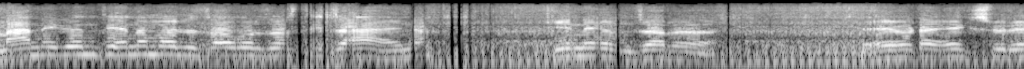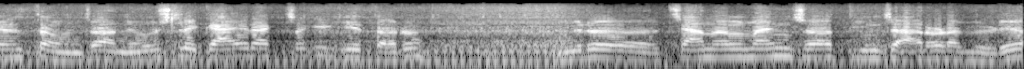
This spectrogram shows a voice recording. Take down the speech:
मानेको पनि थिएन मैले जबरजस्ती जाएँ होइन। के नै हुन्छ र एउटा एक्सपिरियन्स त हुन्छ भने उसले गाइरहेको छ कि गीतहरू। मेरो च्यानलमा पनि छ तिन चारवटा भिडियो।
